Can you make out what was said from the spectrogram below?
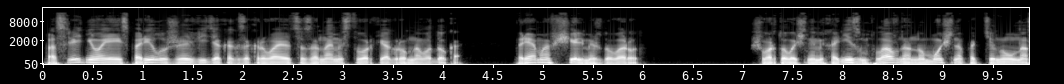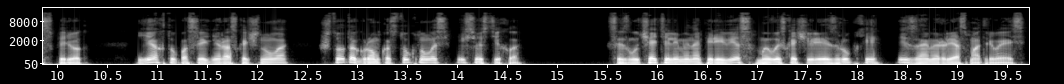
Последнего я испарил уже, видя, как закрываются за нами створки огромного дока. Прямо в щель между ворот. Швартовочный механизм плавно, но мощно подтянул нас вперед. Яхту последний раз качнуло, что-то громко стукнулось, и все стихло. С излучателями наперевес мы выскочили из рубки и замерли, осматриваясь.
